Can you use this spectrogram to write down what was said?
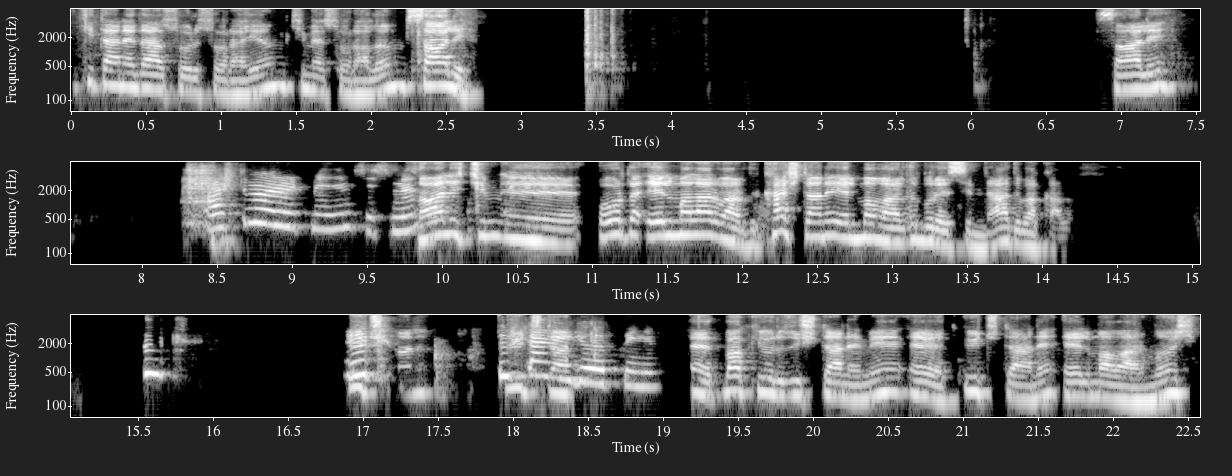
iki tane daha soru sorayım. Kime soralım? Salih. Salih. Açtım öğretmenim sesimi. Salih'cim, eee, orada elmalar vardı. Kaç tane elma vardı bu resimde? Hadi bakalım. Üç tane. Üç, üç tane tane. öğretmenim. Evet, bakıyoruz üç tane mi? Evet, üç tane elma varmış.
